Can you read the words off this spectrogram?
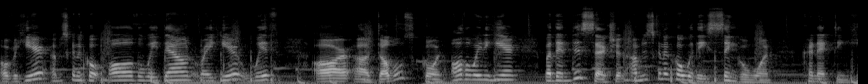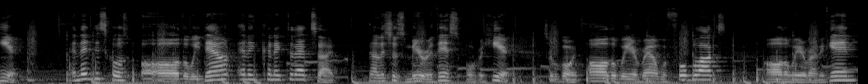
Over here, I'm just gonna go all the way down right here with our uh, doubles going all the way to here. But then this section, I'm just gonna go with a single one connecting here. And then this goes all the way down and then connect to that side. Now let's just mirror this over here. So we're going all the way around with full blocks, all the way around again,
